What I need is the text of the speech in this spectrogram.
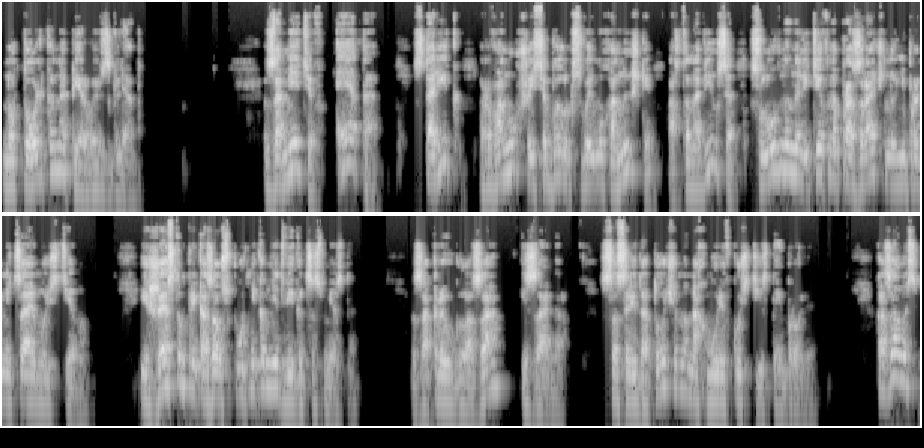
но только на первый взгляд. Заметив это, старик, рванувшийся было к своему ханышке, остановился, словно налетев на прозрачную непроницаемую стену и жестом приказал спутникам не двигаться с места. Закрыл глаза и замер, сосредоточенно нахмурив кустистые брови. Казалось,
